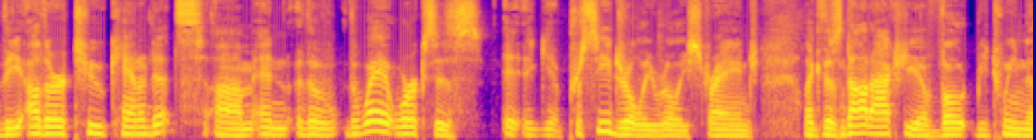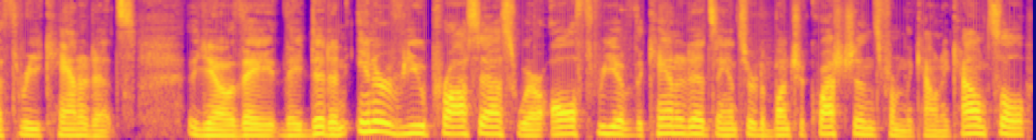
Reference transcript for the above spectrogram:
the other two candidates. Um, and the the way it works is it, it, procedurally really strange. Like there's not actually a vote between the three candidates. You know, they they did an interview process where all three of the candidates answered a bunch of questions from the county council,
